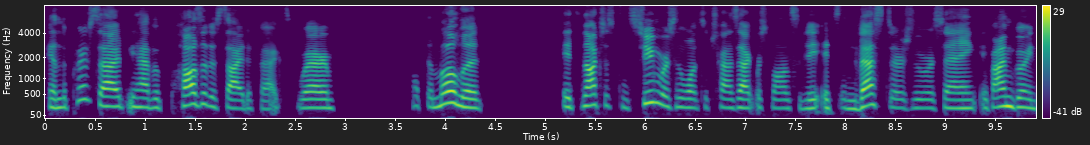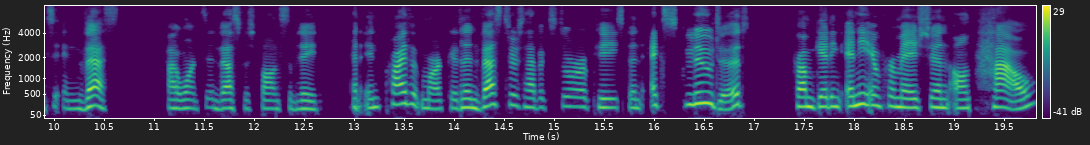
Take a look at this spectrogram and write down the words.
in the proof side, we have a positive side effect where at the moment, it's not just consumers who want to transact responsibly. It's investors who are saying, if I'm going to invest, I want to invest responsibly. And in private markets, investors have historically been excluded from getting any information on how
